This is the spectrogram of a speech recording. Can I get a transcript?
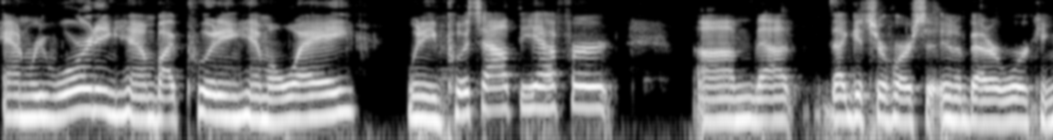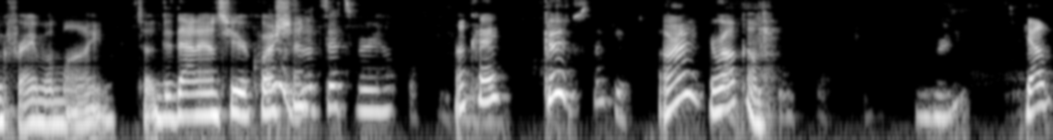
and rewarding him by putting him away when he puts out the effort um, that that gets your horse in a better working frame of mind. So did that answer your question? that's, that's very helpful. Okay good. Thank you. All right you're welcome. Ready? Yep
